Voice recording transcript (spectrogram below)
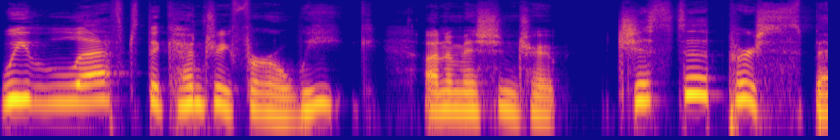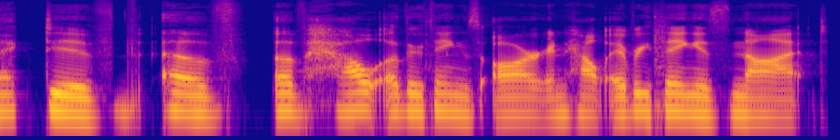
We left the country for a week on a mission trip. Just a perspective of of how other things are and how everything is not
